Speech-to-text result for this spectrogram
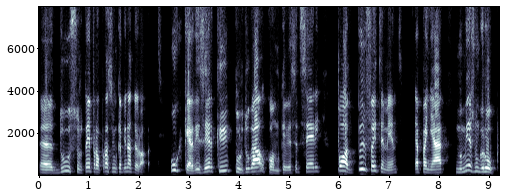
ah, do sorteio para o próximo Campeonato da Europa. O que quer dizer que Portugal, como cabeça de série, pode perfeitamente apanhar no mesmo grupo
